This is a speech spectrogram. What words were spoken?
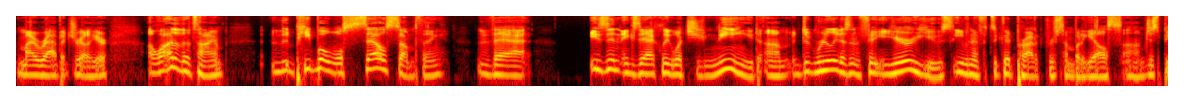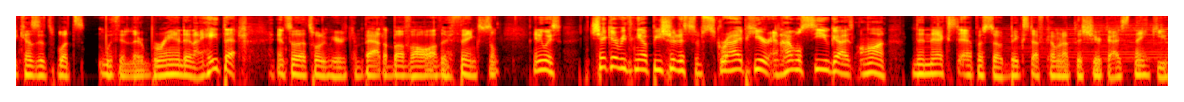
my rabbit trail here, a lot of the time, the people will sell something that isn't exactly what you need. Um, it really doesn't fit your use, even if it's a good product for somebody else, um, just because it's what's within their brand. And I hate that. And so that's what I'm here to combat above all other things. So, anyways, check everything out. Be sure to subscribe here, and I will see you guys on the next episode. Big stuff coming up this year, guys. Thank you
